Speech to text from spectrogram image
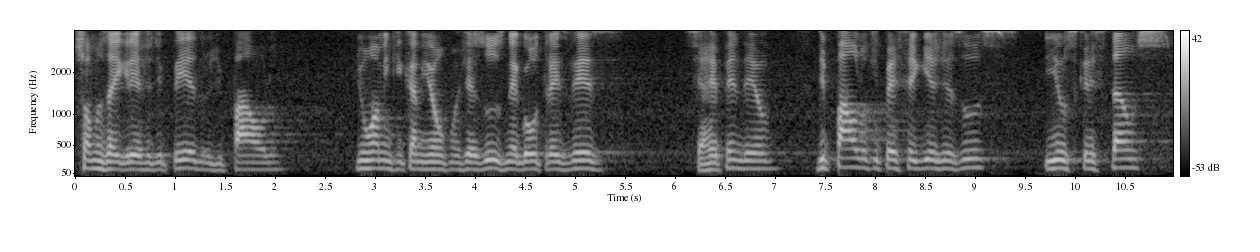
Somos a igreja de Pedro, de Paulo, de um homem que caminhou com Jesus, negou três vezes, se arrependeu, de Paulo que perseguia Jesus e os cristãos,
